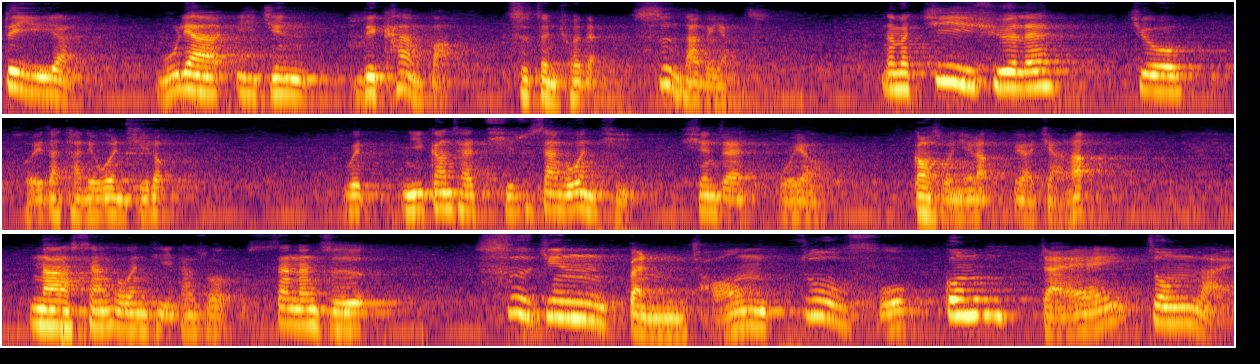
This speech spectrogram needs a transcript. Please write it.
对于呀《无量易经》的看法是正确的，是那个样子。那么继续呢，就回答他的问题了。为你刚才提出三个问题，现在我要告诉你了，不要讲了。那三个问题，他说：三男子，世经本从诸佛功。宅中来，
